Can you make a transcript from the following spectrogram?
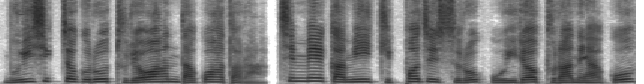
무의식적으로 두려워한다고 하더라. 친밀감이 깊어질수록 오히려 불안해하고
